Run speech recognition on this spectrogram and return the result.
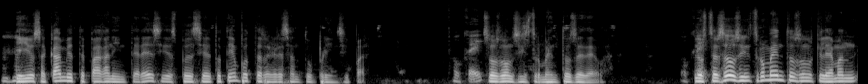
y ellos a cambio te pagan interés y después de cierto tiempo te regresan tu principal. Okay. Esos son los instrumentos de deuda. Los terceros instrumentos son los que le llaman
